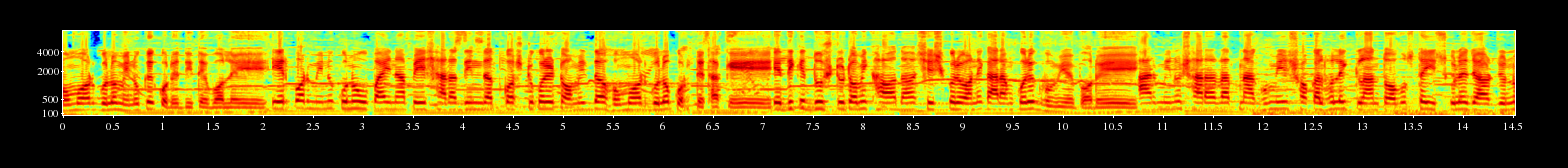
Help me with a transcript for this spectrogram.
হোমওয়ার্কগুলো মিনুকে করে দিতে বলে। এরপর মিনু কোনো উপায় না পেয়ে সারা দিন রাত কষ্ট করে টমির দেওয়া হোমওয়ার্ক গুলো করতে থাকে। এদিকে দুষ্টু টমি খাওয়া দাওয়া শেষ করে অনেক আরাম করে ঘুমিয়ে পড়ে। আর মিনু সারা রাত না ঘুমিয়ে সকাল হলেই ক্লান্ত অবস্থায় স্কুলে যাওয়ার জন্য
